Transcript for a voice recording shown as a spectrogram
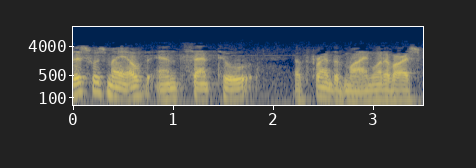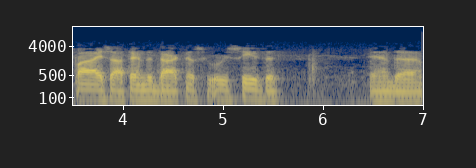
this was mailed and sent to a friend of mine, one of our spies out there in the darkness, who received it and uh,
